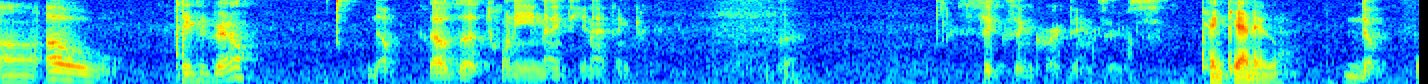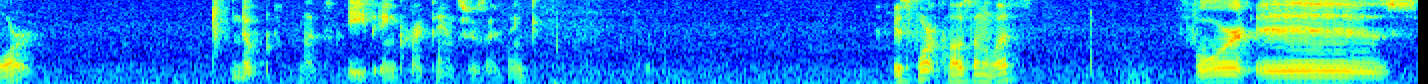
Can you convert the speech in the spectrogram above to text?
Uh, oh, Tainted Grail? No, that was a 2019, I think. Okay. Six incorrect answers. Tekhenu. Nope. Four. Nope. That's eight incorrect answers, I think. Is Fort close on the list? Fort is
